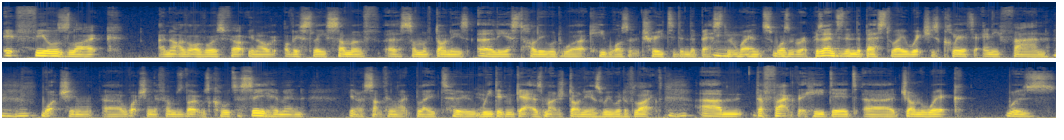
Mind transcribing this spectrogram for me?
it feels like, and I've, I've always felt, you know, obviously some of uh, some of Donnie's earliest Hollywood work, he wasn't treated in the best Mm. way, and wasn't represented in the best way, which is clear to any fan Mhm. watching uh, watching the films. Though it was cool to see him in. You know something like Blade Two. We didn't get as much Donnie as we would have liked. Um, the fact that he did uh, John Wick was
